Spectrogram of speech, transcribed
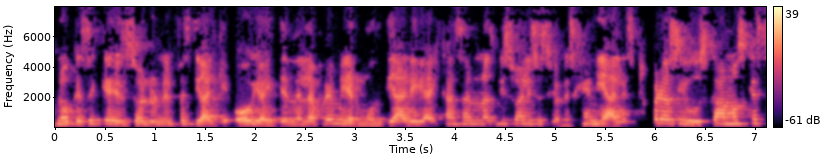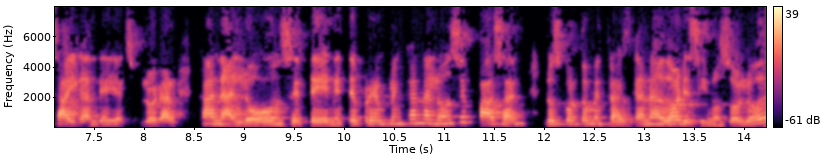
no que se queden solo en el festival, que obvio ahí tienen la premier mundial y alcanzan unas visualizaciones geniales, pero si buscamos que salgan de ahí a explorar Canal 11, TNT, por ejemplo, en Canal 11 pasan los cortometrajes ganadores y no solo de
